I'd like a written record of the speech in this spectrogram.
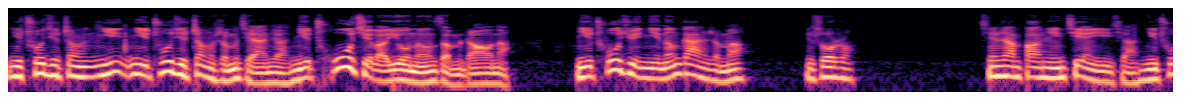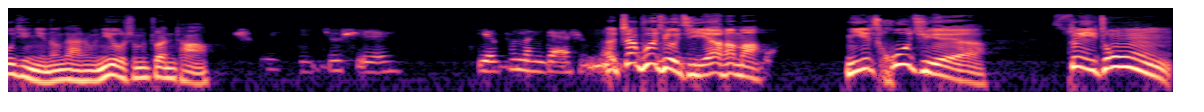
你出去挣你你出去挣什么钱去？你出去了又能怎么着呢？你出去你能干什么？你说说。金山帮您建议一下，你出去你能干什么？你有什么专长？出去就是也不能干什么。这不就结了吗？你出去，最终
